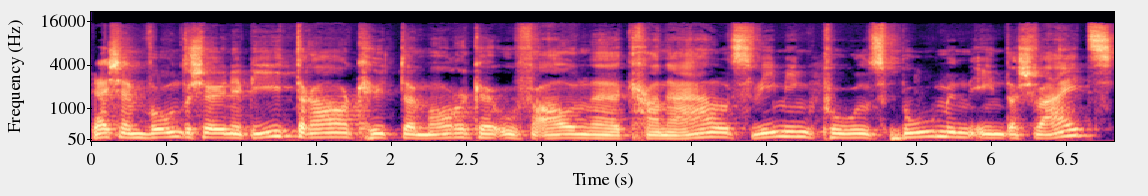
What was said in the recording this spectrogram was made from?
Das ist ein wunderschöner Beitrag heute Morgen auf allen Kanälen. Swimmingpools boomen in der Schweiz.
